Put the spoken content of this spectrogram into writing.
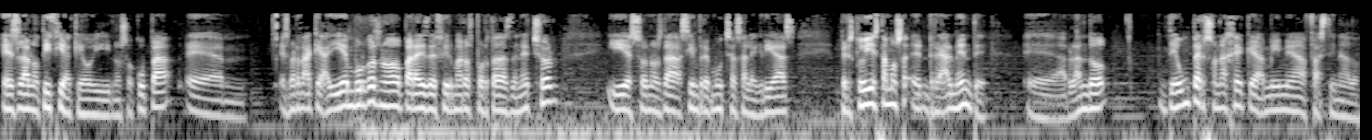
Es la noticia que hoy nos ocupa. Es verdad que allí en Burgos no paráis de firmaros portadas de Nature y eso nos da siempre muchas alegrías, pero es que hoy estamos realmente eh, hablando de un personaje que a mí me ha fascinado.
